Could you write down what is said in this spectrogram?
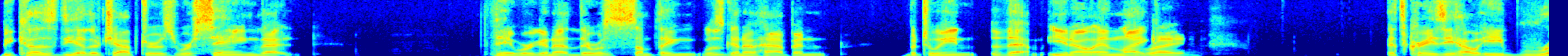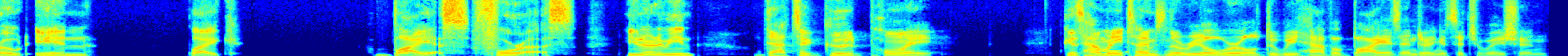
because the other chapters were saying that they were gonna there was something was gonna happen between them, you know, and like right. it's crazy how he wrote in like bias for us. You know what I mean? That's a good point. Because how many times in the real world do we have a bias entering a situation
